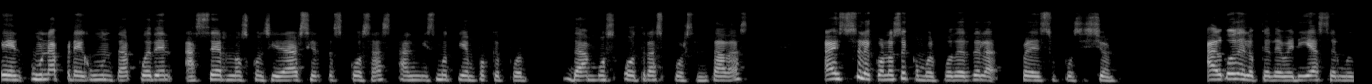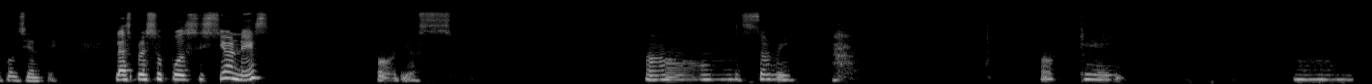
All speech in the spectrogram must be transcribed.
en una pregunta pueden hacernos considerar ciertas cosas al mismo tiempo que damos otras por sentadas? A esto se le conoce como el poder de la presuposición, algo de lo que debería ser muy consciente. Las presuposiciones, oh Dios, um, sorry, ok. Um,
